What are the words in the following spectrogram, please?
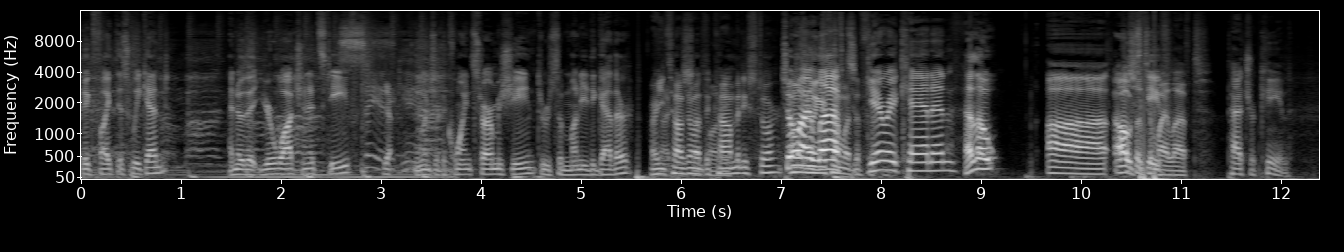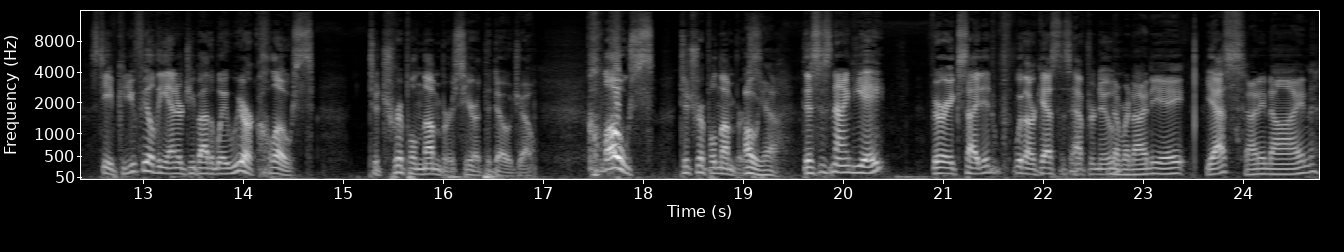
Big fight this weekend. I know that you're watching it, Steve. Yep. You went to the Coinstar machine, threw some money together. are you I talking just about the comedy store? to Oh, my no, left, Gary Cannon. Hello, Uh, Oh, also Steve. to my left, Patrick Keane. Steve. Can you feel the energy? By the way, we are close to triple numbers here at the dojo. Close to triple numbers. Oh, yeah. This is 98. Very excited with our guest this afternoon. Number 98, yes. 99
